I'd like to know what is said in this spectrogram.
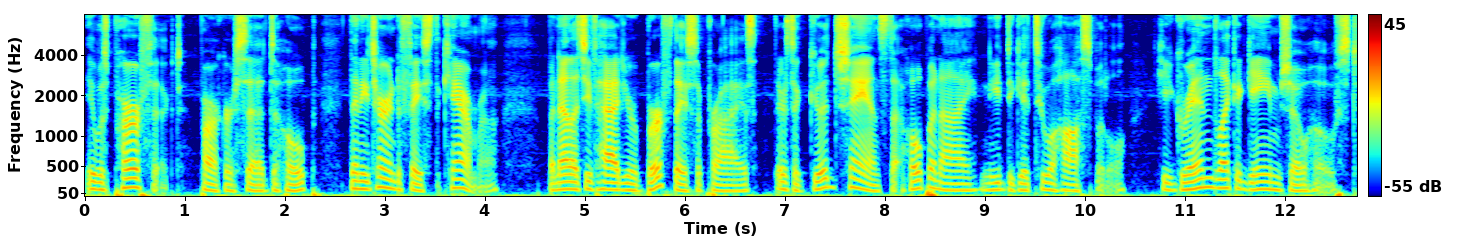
It was perfect, Parker said to Hope. Then he turned to face the camera. But now that you've had your birthday surprise, there's a good chance that Hope and I need to get to a hospital. He grinned like a game show host.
